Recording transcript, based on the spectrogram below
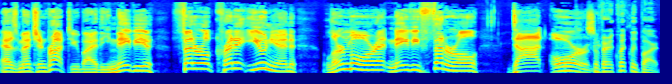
as mentioned, brought to you by the Navy Federal Credit Union. Learn more at NavyFederal.org. So very quickly, Bart.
